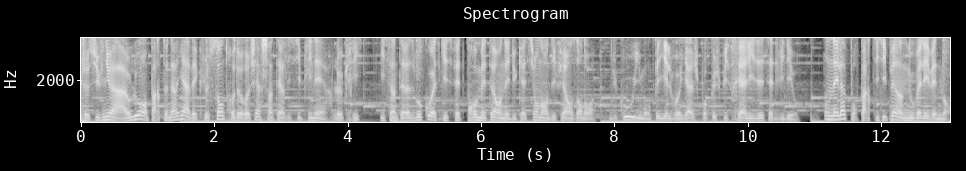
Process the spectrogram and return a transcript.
Je suis venu à Aulu en partenariat avec le Centre de recherche interdisciplinaire, le CRI. Ils s'intéressent beaucoup à ce qui se fait de prometteur en éducation dans différents endroits. Du coup, ils m'ont payé le voyage pour que je puisse réaliser cette vidéo. On est là pour participer à un nouvel événement,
